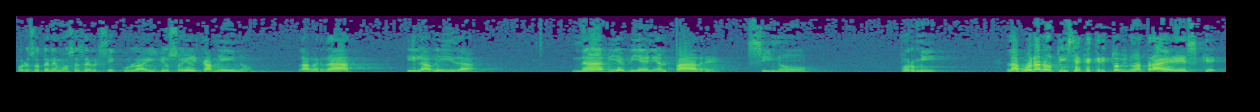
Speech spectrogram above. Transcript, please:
Por eso tenemos ese versículo ahí, yo soy el camino, la verdad y la vida. Nadie viene al Padre sino por mí. La buena noticia que Cristo vino a traer es que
